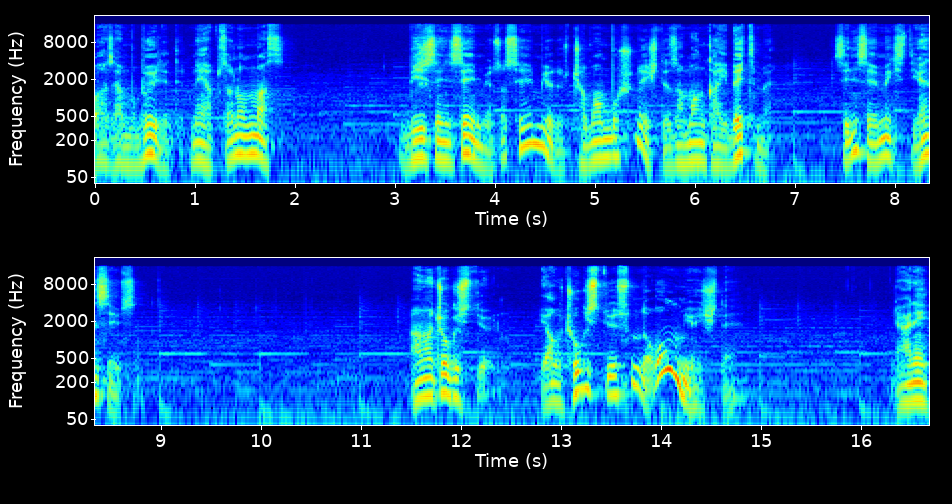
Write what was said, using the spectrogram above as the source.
Bazen bu böyledir. Ne yapsan olmaz. Bir seni sevmiyorsa sevmiyordur. Çaban boşuna işte zaman kaybetme. Seni sevmek isteyen sevsin. Ama çok istiyorum. Ya çok istiyorsun da olmuyor işte. Yani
